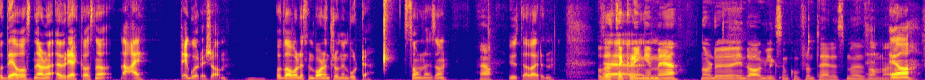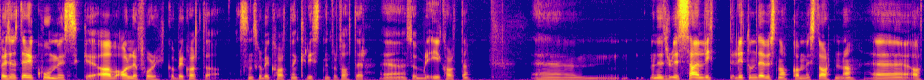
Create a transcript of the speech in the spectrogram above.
Og det var sånn der Eureka Eureka sånn Nei, det går ikke an. Og da var liksom barnetrommen borte. Sånn liksom. Ja. Ute av verden. Og dette Eh, klinger med når du i dag liksom konfronteres med det samme. Ja, for jeg syns det er litt komisk av alle folk å bli kalt som skal bli kalt en kristen forfatter, eh, så blir jeg kalt det. Eh, men jeg tror det sier litt, litt om det vi snakka om i starten, da. Eh, at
